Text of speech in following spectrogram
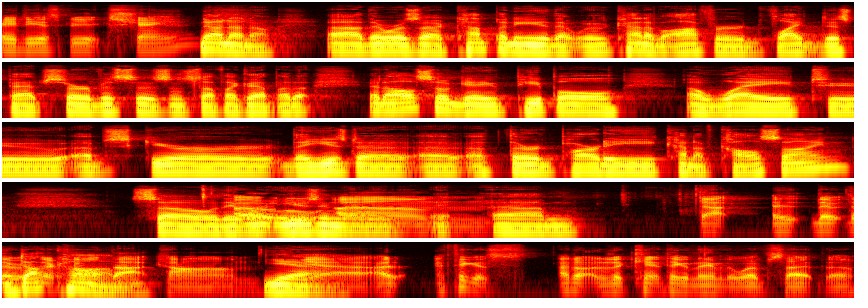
ADSB Exchange? No, no, no. Uh, there was a company that was kind of offered flight dispatch services and stuff like that, but it also gave people a way to obscure. They used a, a, a third party kind of call sign, so they weren't Oh, using their um, um, Dot, uh, they're, they're, Dot they're com. dot com. Yeah. yeah. I, I think it's. I don't. I can't think of the name of the website though.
